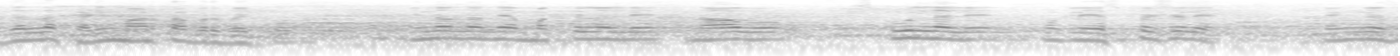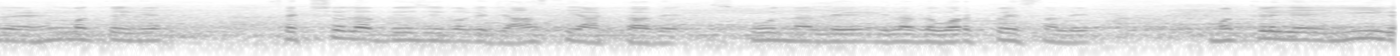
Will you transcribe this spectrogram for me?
ಅದೆಲ್ಲ ಕಡಿಮೆ ಮಾಡ್ತಾ ಬರಬೇಕು. ಇನ್ನೊಂದೊಂದೇ ಮಕ್ಕಳಲ್ಲಿ ನಾವು ಸ್ಕೂಲ್ನಲ್ಲಿ ಮಕ್ಕಳಿಗೆ ಎಸ್ಪೆಷಲಿ ಹೆಂಗ ಹೆಣ್ಮಕ್ಳಿಗೆ ಸೆಕ್ಷುವಲ್ ಅಬ್ಯೂಸ್ ಇವಾಗ ಜಾಸ್ತಿ ಆಗ್ತಾ ಇದೆ. ಸ್ಕೂಲ್ನಲ್ಲಿ ಇಲ್ಲಾಂದ್ರೆ ವರ್ಕ್ ಪ್ಲೇಸ್ನಲ್ಲಿ ಮಕ್ಕಳಿಗೆ ಈಗ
